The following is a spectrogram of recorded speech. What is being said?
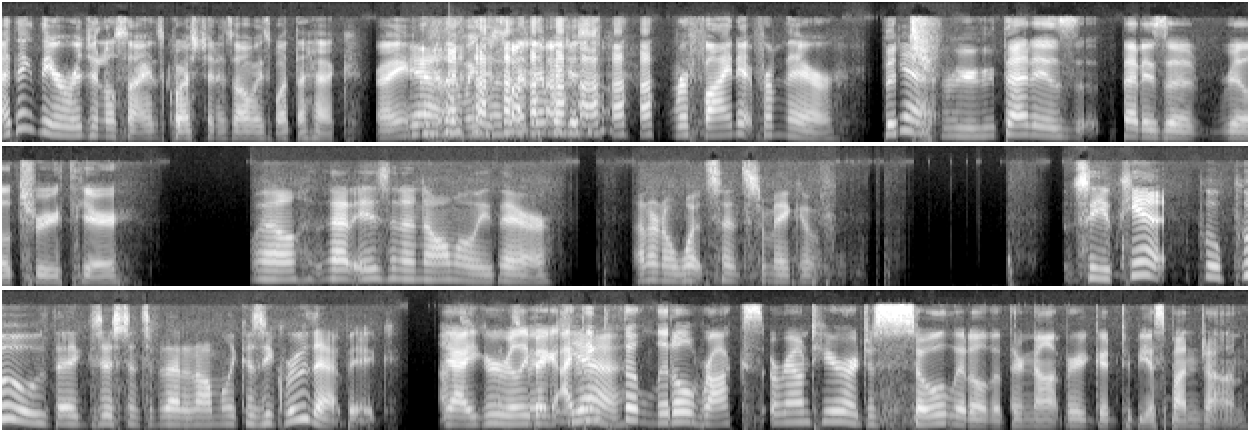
I think the original science question is always what the heck, right? Yeah. And, then we just, and then we just refine it from there. the Yeah. truth. That is that is a real truth here. Well, that is an anomaly there. I don't know what sense to make of. So you can't poo-poo the existence of that anomaly because he grew that big. Yeah, you grew really very big. I. Yeah. think the little rocks around here are just so little that they're not very good to be a sponge on.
